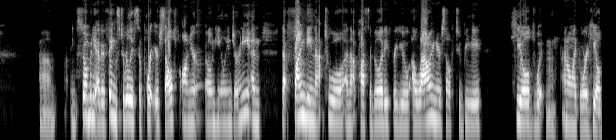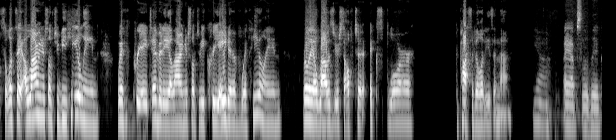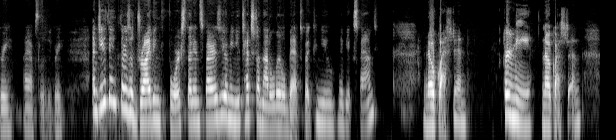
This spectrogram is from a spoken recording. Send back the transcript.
um, and so many other things to really support yourself on your own healing journey. And that finding that tool and that possibility for you allowing yourself to be healed with mm, i don't like the word healed. So let's say allowing yourself to be healing with mm-hmm. creativity allowing yourself to be creative with healing really allows yourself to explore the possibilities in that. Yeah i absolutely agree. I absolutely agree and do you think there's a driving force that inspires you? I mean, you touched on that a little bit, but can you maybe expand? No question. For me, no question.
